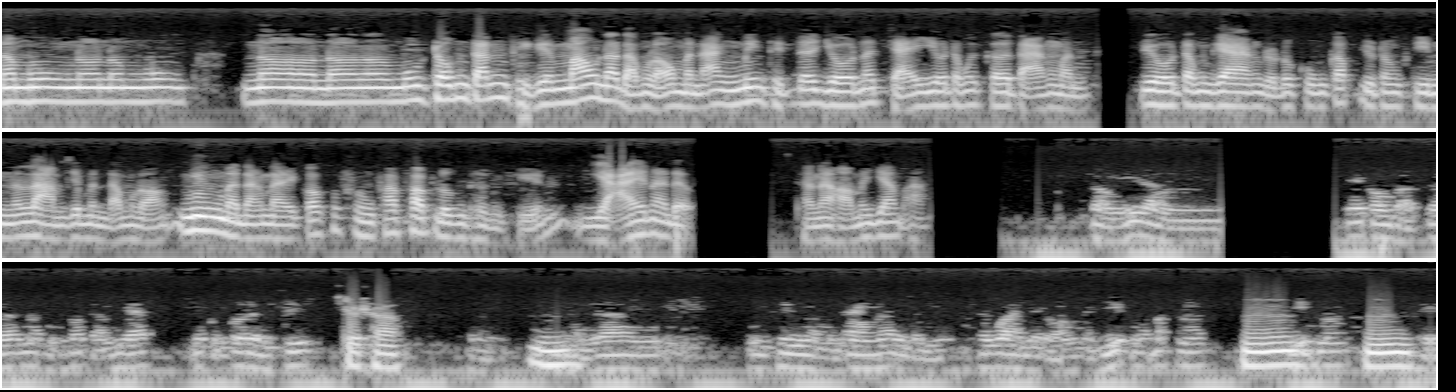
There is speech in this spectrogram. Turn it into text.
Nó muốn nó nó muốn nó, nó, nó muốn trốn tránh thì cái máu nó động loạn mình ăn miếng thịt đó vô nó chạy vô trong cái cơ tạng mình vô trong gan rồi nó cung cấp vô trong tim nó làm cho mình động loạn nhưng mà đằng này có cái phương pháp pháp luân thường chuyển giải nó được thành ra họ mới dám ăn còn nghĩ rằng cái con vật đó nó cũng có cảm giác nó cũng có lên xíu cho sao ừ. ừ. thành ra khi mà mình ăn nó thì mình phải qua giai đoạn là giết nó bắt nó ừ. giết nó ừ. thì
